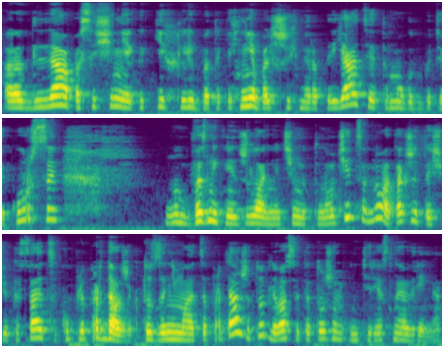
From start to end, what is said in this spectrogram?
э, для посещения каких-либо таких небольших мероприятий, это могут быть и курсы, ну, возникнет желание чему-то научиться, ну а также это еще и касается купли-продажи. Кто занимается продажей, то для вас это тоже интересное время.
